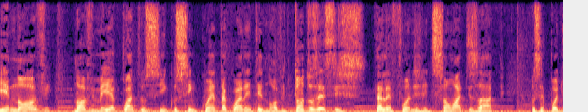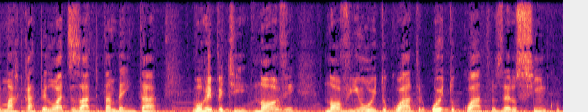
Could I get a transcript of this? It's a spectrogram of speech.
e 996455049. Todos esses telefones, gente, são WhatsApp. Você pode marcar pelo WhatsApp também, tá? Vou repetir: 991848405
